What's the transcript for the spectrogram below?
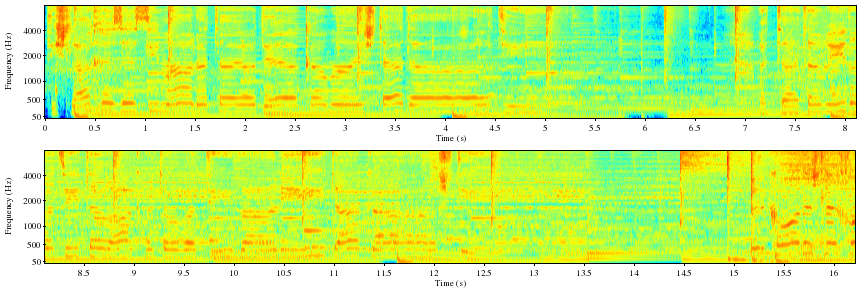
תשלח איזה סימן, אתה יודע כמה השתדלתי. אתה תמיד רצית רק בטובתי ואני התעקשתי. בין קודש לחול,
